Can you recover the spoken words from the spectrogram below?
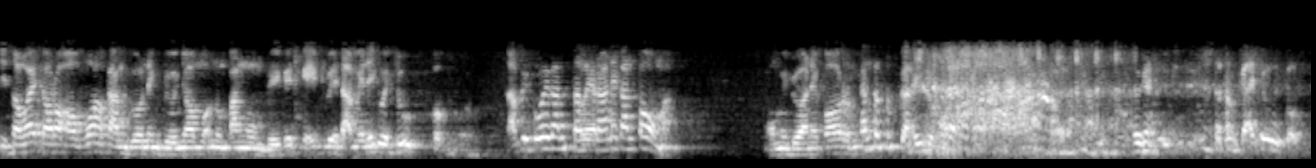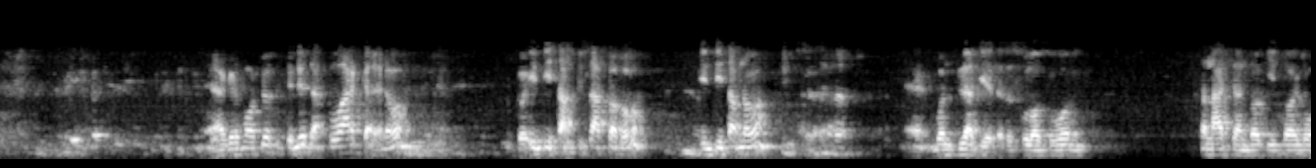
Iso wae cara Allah kanggo ning donya mok numpang ngombe iki kei dhuwit sakmene iku cukup. Tapi kowe kan selerane kan toma. Wong doane koron kan tetep gak iso. tetep gak cukup. Ya, agar modal sejenis keluarga, ya, no? Kok intisab bisa apa? Intisab nama? Eh, bon jelas ya, terus kalau suwon senajan to kita itu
